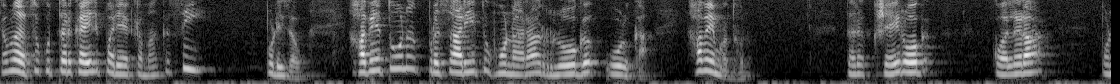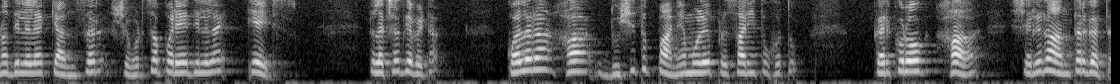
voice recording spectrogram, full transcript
त्यामुळे अचूक उत्तर काय येईल? पर्याय क्रमांक सी पुढे जाऊ. हवेतून प्रसारित होणारा रोग ओळखा. हवेमधून. तर क्षयरोग कॉलरा पुन्हा दिलेला आहे कॅन्सर शेवटचा पर्याय दिलेला आहे एड्स. तर लक्षात घ्या बेटा कॉलरा हा दूषित पाण्यामुळे प्रसारित होतो. कर्करोग हा शरीराअंतर्गत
